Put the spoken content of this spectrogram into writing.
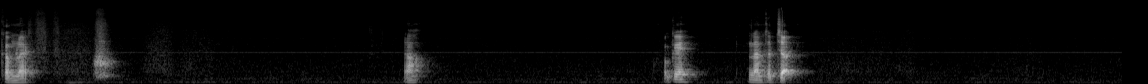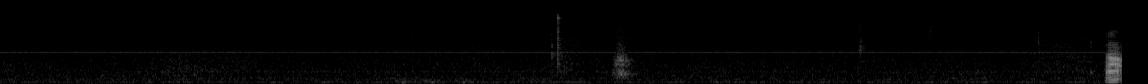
Cầm lại đó. Ok. Làm thật chậm. Đó.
